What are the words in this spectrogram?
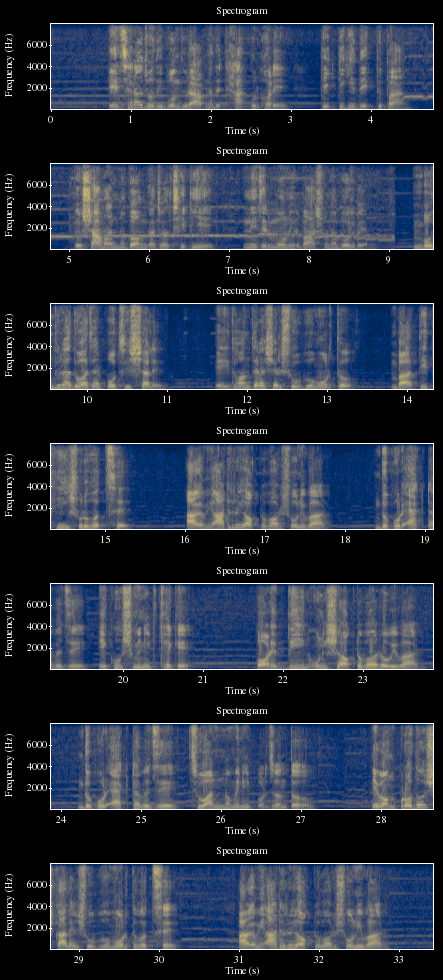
এছাড়াও যদি বন্ধুরা আপনাদের ঠাকুর ঘরে টিকটিকি দেখতে পান, তো সামান্য গঙ্গাজল ছিটিয়ে নিজের মনের বাসনা বলবেন। বন্ধুরা, দু হাজার পঁচিশ সালে এই ধনতেরাসের শুভ মুহূর্ত বা তিথি শুরু হচ্ছে। আগামী আঠেরোই অক্টোবর শনিবার দুপুর একটা বেজে একুশ মিনিট থেকে। পরের দিন উনিশে অক্টোবর রবিবার দুপুর একটা বেজে চুয়ান্ন মিনিট পর্যন্ত। এবং প্রদোষ কালের শুভ মুহূর্ত হচ্ছে। আগামী আঠেরোই অক্টোবর শনিবার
